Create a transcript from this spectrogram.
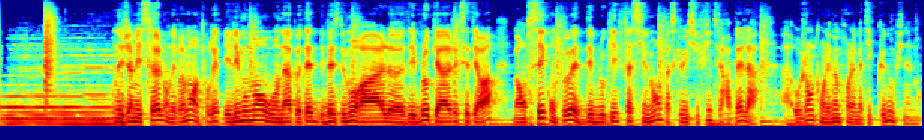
On n'est jamais seul, on est vraiment entouré. Et les moments où on a peut-être des baisses de morale, euh, des blocages, etc., bah on sait qu'on peut être débloqué facilement parce qu'il suffit de faire appel aux gens qui ont les mêmes problématiques que nous finalement.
